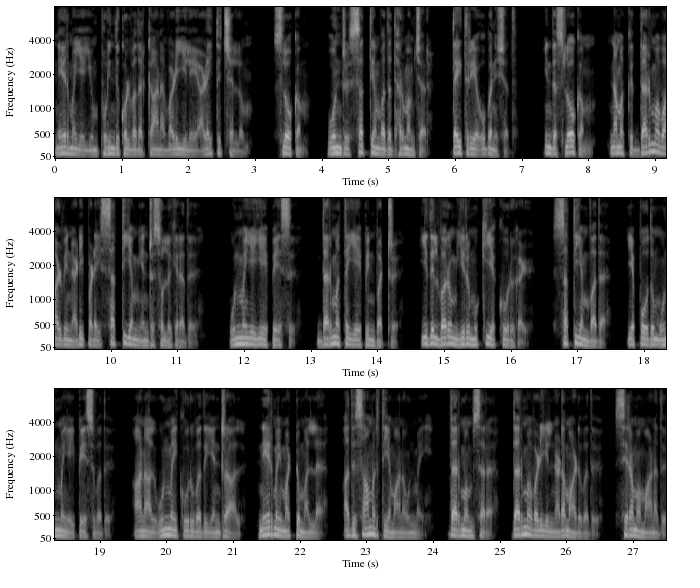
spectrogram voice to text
நேர்மையையும் புரிந்து கொள்வதற்கான வழியிலே அழைத்துச் செல்லும். ஸ்லோகம். ஒன்று சத்தியம் வத தர்மம் சர். தைத்திரிய உபனிஷத். இந்த ஸ்லோகம் நமக்கு தர்ம வாழ்வின் அடிப்படை சத்தியம் என்று சொல்லுகிறது. உண்மையையே பேசு தர்மத்தையே பின்பற்று. இதில் வரும் இரு முக்கிய கூறுகள். சத்தியம் வத எப்போதும் உண்மையை பேசுவது. ஆனால் உண்மை கூறுவது என்றால் நேர்மை மட்டுமல்ல அது சாமர்த்தியமான உண்மை. தர்மம் சர தர்ம வழியில் நடமாடுவது. சிரமமானது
